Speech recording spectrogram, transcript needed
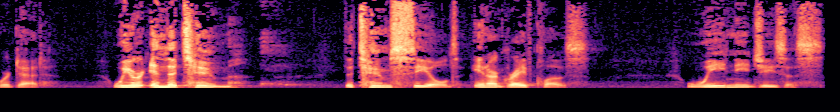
were dead. We are in the tomb, the tomb sealed in our grave clothes. We need Jesus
